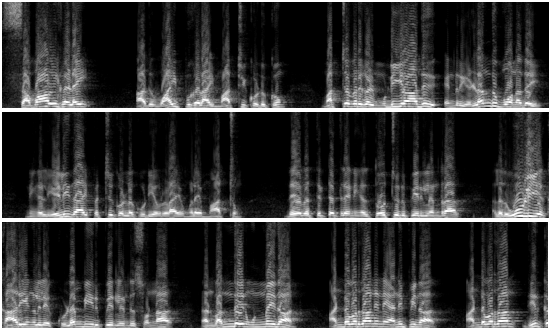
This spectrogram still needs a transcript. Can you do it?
சவால்களை அது வாய்ப்புகளாய் மாற்றி கொடுக்கும். மற்றவர்கள் முடியாது என்று இழந்து போனதை நீங்கள் எளிதாய் பெற்றுக்கொள்ளக்கூடியவர்களாய் உங்களை மாற்றும். தேவ திட்டத்திலே நீங்கள் தோற்றிருப்பீர்கள் என்றால் அல்லது ஊழிய காரியங்களிலே குழம்பி இருப்பீர்கள் என்று சொன்னால் நான் வந்தேன் உண்மைதான். ஆண்டவர் தான் என்னை அனுப்பினார். ஆண்டவர் தான் தீர்க்க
